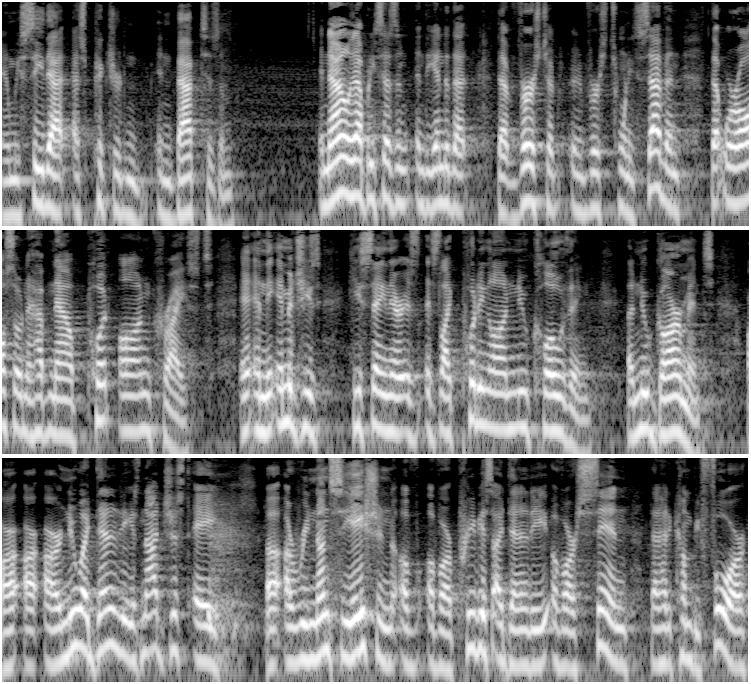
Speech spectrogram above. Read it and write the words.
And we see that as pictured in, in baptism. And not only that, but he says in, in, the end of that, that verse, in verse 27, that we're also have now put on Christ. And, and the image he's, he's saying there is it's like putting on new clothing, a new garment. Our, our, our new identity is not just a, a renunciation of, of our previous identity, of our sin that had come before.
